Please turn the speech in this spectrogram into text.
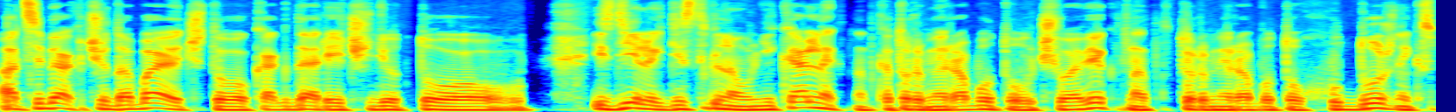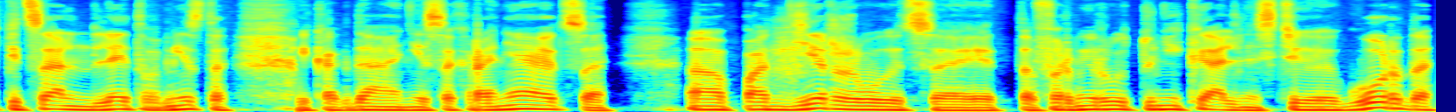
от себя хочу добавить, что когда речь идет о изделиях действительно уникальных, над которыми работал человек, над которыми работал художник специально для этого места, и когда они сохраняются, а, поддерживаются, это формирует уникальность э, города,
